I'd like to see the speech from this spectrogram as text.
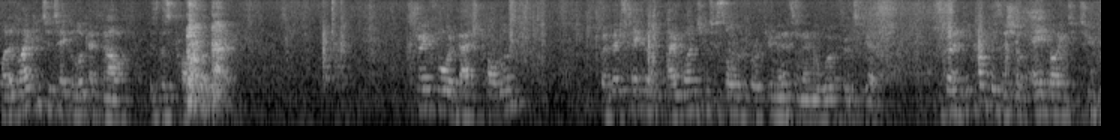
What I'd like you to take a look at now is this problem. Straightforward batch problem. But let's take a, I want you to solve it for a few minutes and then we'll work through it together. We've got a decomposition of A going to 2B.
